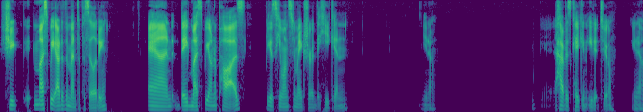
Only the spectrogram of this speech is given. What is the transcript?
she must be out of the mental facility and they must be on a pause because he wants to make sure that he can, you know, have his cake and eat it too, you know.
